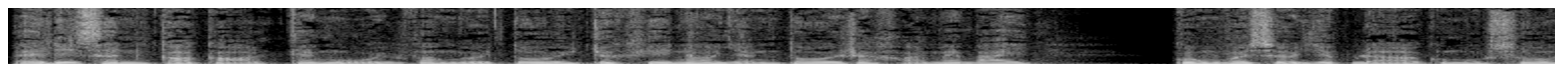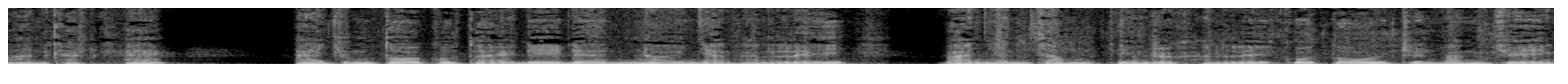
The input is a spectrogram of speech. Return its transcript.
Edison cò cọ cái mũi vào người tôi trước khi nó dẫn tôi ra khỏi máy bay. Cùng với sự giúp đỡ của một số hành khách khác, hai chúng tôi có thể đi đến nơi nhận hành lý và nhanh chóng tìm được hành lý của tôi trên băng chuyền.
